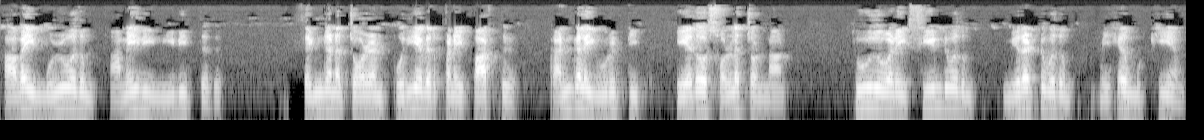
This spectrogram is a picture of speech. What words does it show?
அவை முழுவதும் அமைதி நீடித்தது. செங்கன சோழன் புதிய விற்பனை பார்த்து கண்களை உருட்டி ஏதோ சொல்லச் சொன்னான். தூதுவனை சீண்டுவதும் மிரட்டுவதும் மிக முக்கியம்.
